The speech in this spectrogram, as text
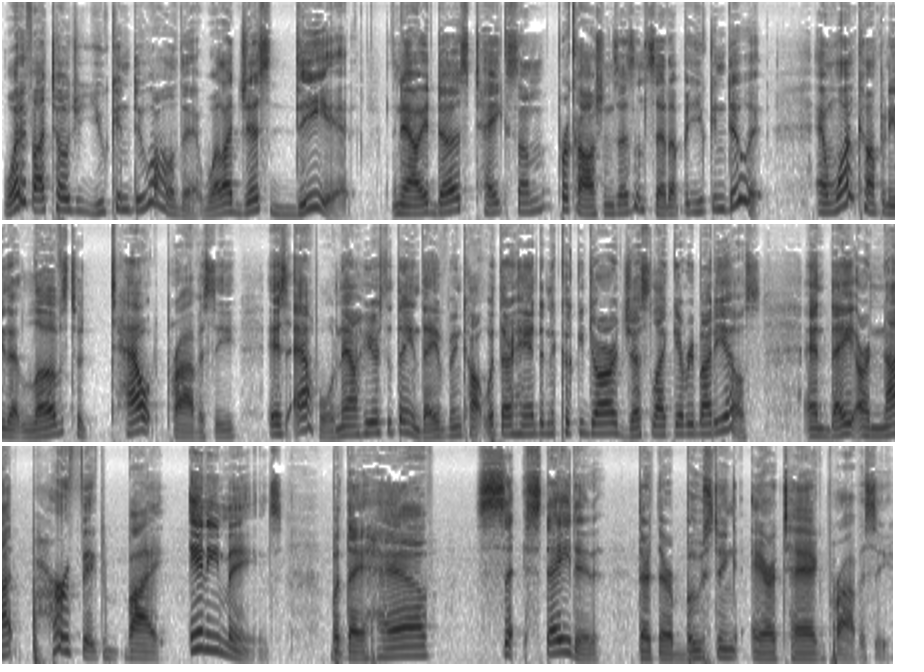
What if I told you you can do all of that? Well, I just did. Now, it does take some precautions and some setup, but you can do it. And one company that loves to tout privacy is Apple. Now, here's the thing they've been caught with their hand in the cookie jar just like everybody else. And they are not perfect by any means, but they have s- stated that they're boosting AirTag privacy.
